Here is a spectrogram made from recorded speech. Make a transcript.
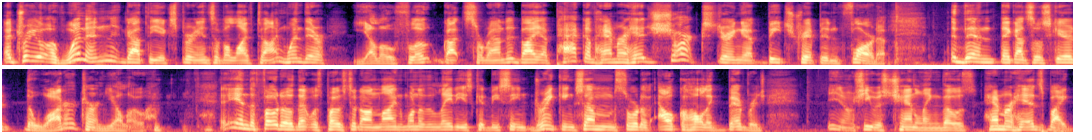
A trio of women got the experience of a lifetime when their yellow float got surrounded by a pack of hammerhead sharks during a beach trip in Florida. And then they got so scared the water turned yellow. In the photo that was posted online, one of the ladies could be seen drinking some sort of alcoholic beverage. You know, she was channeling those hammerheads by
